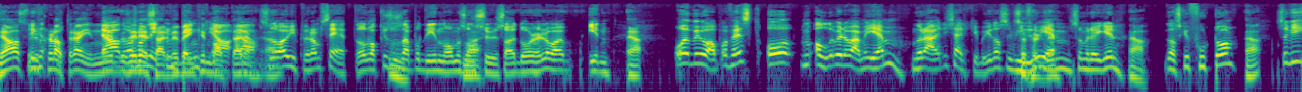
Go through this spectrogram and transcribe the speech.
ja, så du klatra inn i Ja, sånn reservebenken benk, bak ja, der. Ja, så det var vipper om setet, og det var ikke sånn som det er på din nå med sånn Nei. suicide door heller, det var inn. Ja. Og vi var på fest, og alle ville være med hjem. Når det er i Kjerkebygda, så vil du hjem som regel. Ja. Ganske fort òg. Ja. Så vi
